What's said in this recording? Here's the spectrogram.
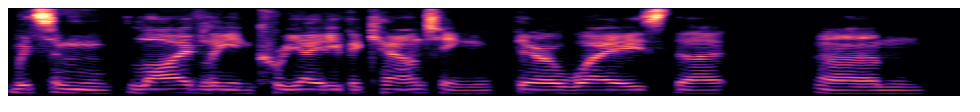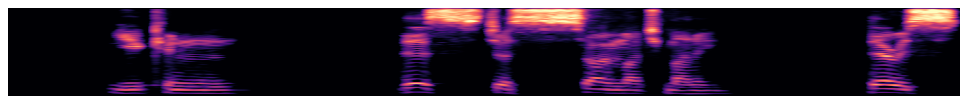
with some lively and creative accounting, there are ways that, um, you can, there's just so much money. There is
